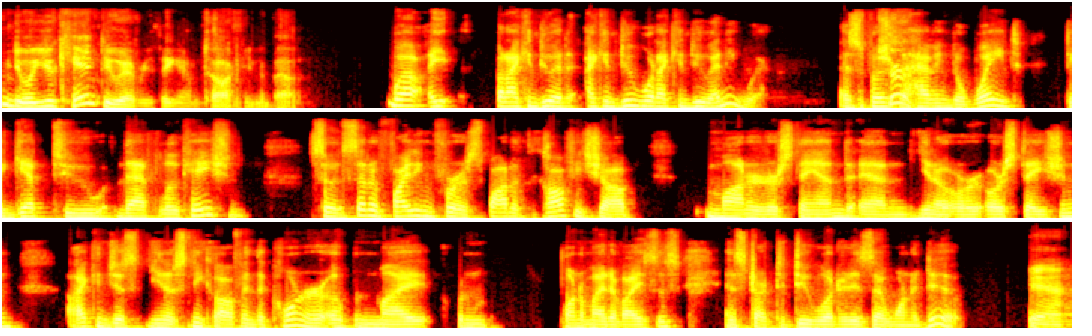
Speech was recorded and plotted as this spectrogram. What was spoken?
well you can't do everything i'm talking about Well, I, but I can do it. I can do what I can do anywhere, as opposed Sure. to having to wait to get to that location. So instead of fighting for a spot at the coffee shop monitor stand and you know or, or station, I can just you know sneak off in the corner, open my open one of my devices, and start to do what it is I want to do. Yeah.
